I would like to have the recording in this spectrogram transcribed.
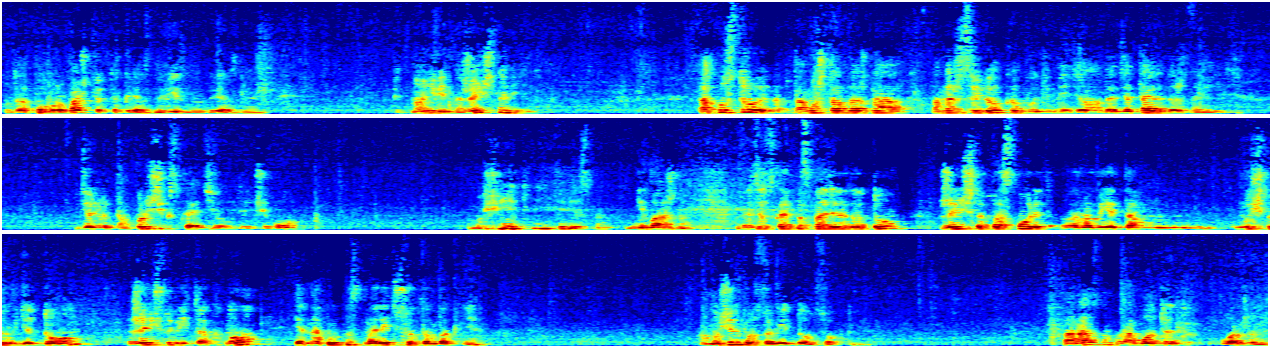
Куда пол рубашки это грязно, видно грязное. Пятно не видно, женщина видит. Так устроено, потому что она должна, она же с ребенком будет иметь дело, она детали должна видеть. Где у нее там польщик скатил, где чего. Мужчине это неинтересно, неважно. Если сказать, посмотри этот дом, женщина посмотрит, она видит там, мужчина увидит дом, женщина увидит окно, и она будет посмотреть, что там в окне. А мужчина просто увидит дом с окнами. По-разному работают органы.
